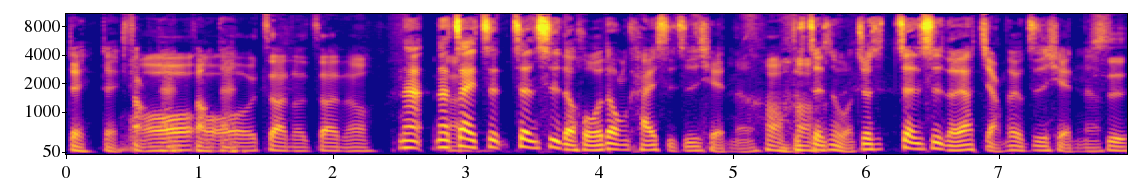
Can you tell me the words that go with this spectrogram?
对对，访谈哦访谈。哦，赞了赞了。那那在正正式的活动开始之前呢，不是正式我就是正式的要讲这个之前呢，是，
